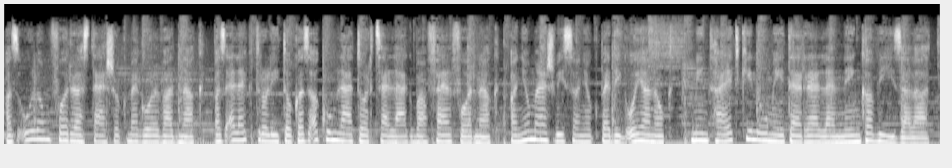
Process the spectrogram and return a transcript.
az ólomforrasztások megolvadnak, az elektrolitok az akkumulátorcellákban felfornak, a nyomásviszonyok pedig olyanok, mintha egy kilométerrel lennénk a víz alatt.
